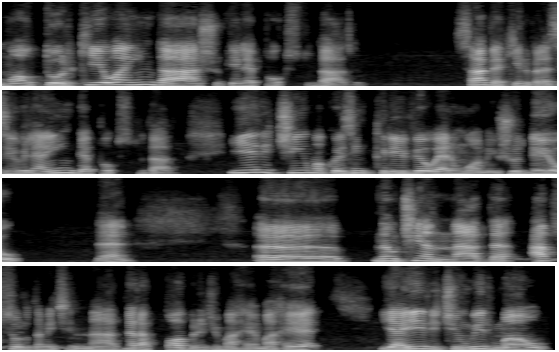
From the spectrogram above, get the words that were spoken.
um autor que eu ainda acho que ele é pouco estudado sabe, aqui no Brasil, ele ainda é pouco estudado. E ele tinha uma coisa incrível, era um homem judeu, né? Uh, não tinha nada, absolutamente nada, era pobre de maré maré. E aí ele tinha um irmão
